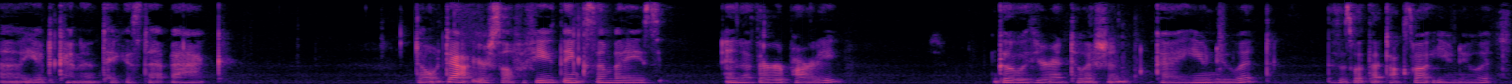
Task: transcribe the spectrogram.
Uh, you have to kind of take a step back. Don't doubt yourself. If you think somebody's in a third party, go with your intuition. Okay. You knew it. This is what that talks about. You knew it.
